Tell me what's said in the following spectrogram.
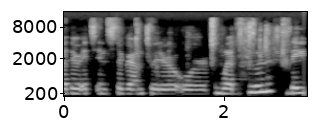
whether it's instagram twitter or webtoon they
